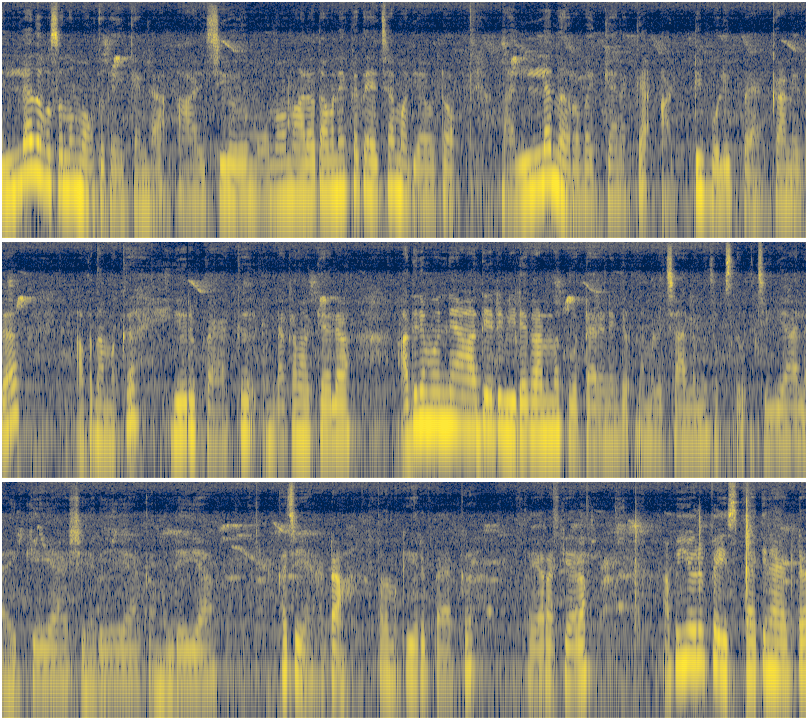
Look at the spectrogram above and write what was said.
എല്ലാ ദിവസവും മുഖത്ത് തേക്കേണ്ട. ആഴ്ചയിൽ ഒരു മൂന്നോ നാലോ തവണയൊക്കെ തേച്ചാൽ മതിയാവും കേട്ടോ നല്ല നിറവയ്ക്കാനൊക്കെ അടിപൊളി പാക്കാണിത്. അപ്പോൾ നമുക്ക് ഈ ഒരു പാക്ക് ഉണ്ടാക്കാൻ നോക്കിയാലോ? അതിനു മുന്നേ ആദ്യമായിട്ട് വീഡിയോ കാണുന്ന കൂട്ടുകാരുണ്ടെങ്കിൽ നമ്മുടെ ചാനൽ സബ്സ്ക്രൈബ് ചെയ്യുക ലൈക്ക് ചെയ്യുക ഷെയർ ചെയ്യുക കമന്റ് ചെയ്യുക ഒക്കെ ചെയ്യണം കേട്ടോ. അപ്പോൾ നമുക്ക് ഈ ഒരു പാക്ക് തയ്യാറാക്കിയാലോ? അപ്പോൾ ഈ ഒരു ഫേസ് പാക്കിനായിട്ട്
